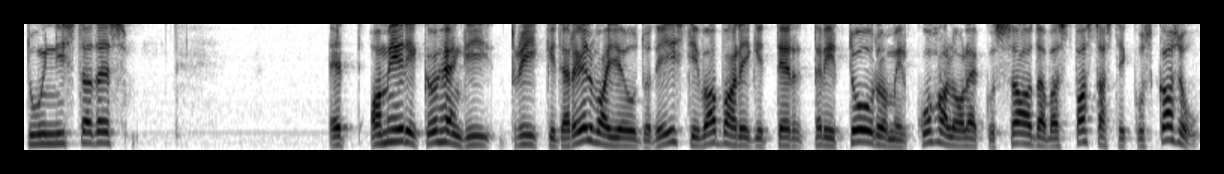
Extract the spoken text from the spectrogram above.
tunnistades et Ameerika Ühendriikide relvajõudude Eesti Vabariigi ter-, territooriumil kohalolekust saadavast vastastikust kasu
